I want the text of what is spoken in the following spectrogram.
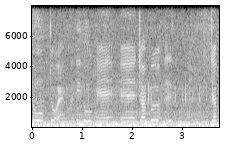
लोग, जो अहमदी लोग हैं जब जब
